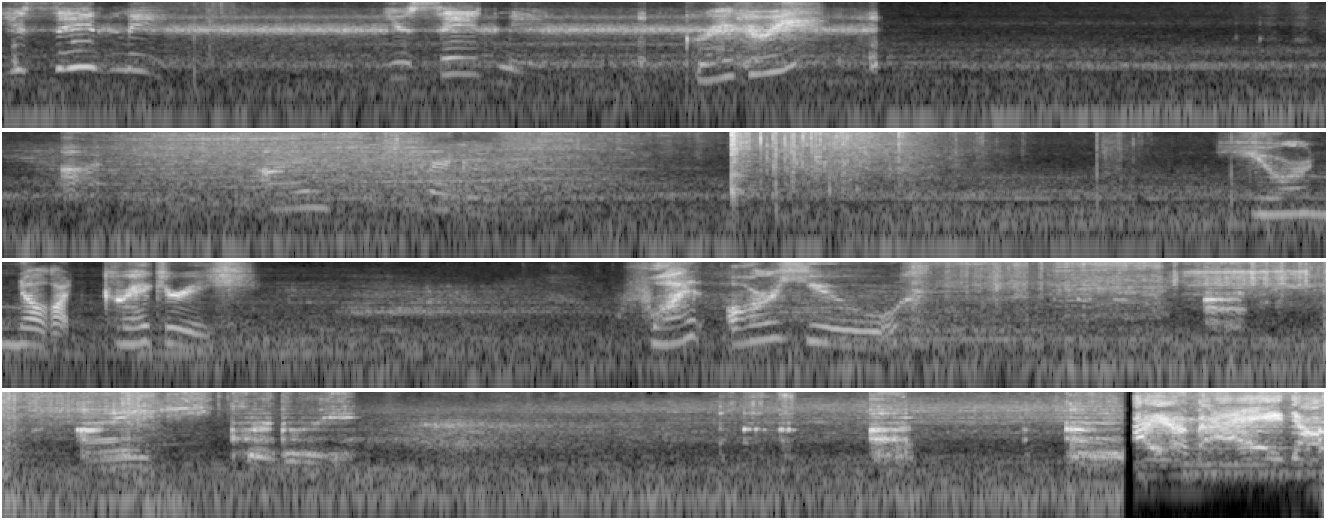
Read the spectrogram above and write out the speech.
You saved me. You saved me. Gregory? I, I'm Gregory. You're not Gregory. What are you? I, I'm Gregory. I am Ada!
